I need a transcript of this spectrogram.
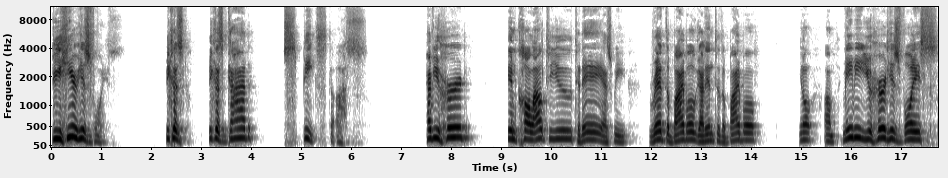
Do you hear his voice? Because, because God speaks to us. Have you heard him call out to you today as we read the Bible, got into the Bible. You know, um, maybe you heard his voice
